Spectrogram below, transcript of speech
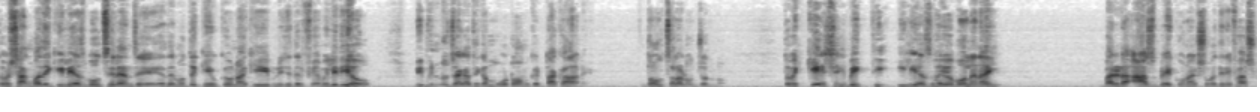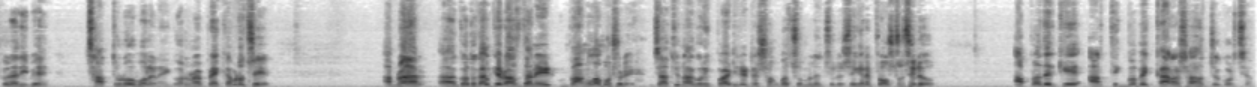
তবে সাংবাদিক ইলিয়াস বলছিলেন যে, এদের মধ্যে কেউ কেউ নাকি নিজেদের ফ্যামিলি দিয়েও বিভিন্ন জায়গা থেকে মোটা অঙ্কের টাকা আনে দল চালানোর জন্য। তবে কে সেই ব্যক্তি? ইলিয়াস ভাইও বলে নাই। বা এটা আসবে, কোনো এক সময় তিনি ফাঁস করে দিবে। ছাত্ররাও বলে নাই। ঘটনার প্রেক্ষাপট হচ্ছে, আপনার গতকালকে রাজধানীর বাংলা মোটরে জাতীয় নাগরিক পার্টির একটা সংবাদ সম্মেলন ছিল। সেখানে প্রশ্ন ছিল, আপনাদেরকে আর্থিকভাবে কারা সাহায্য করছেন?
